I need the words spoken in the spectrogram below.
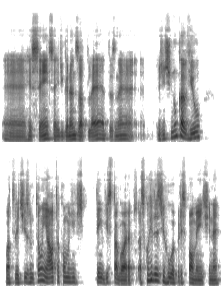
é, recentes aí de grandes atletas. Né? A gente nunca viu o atletismo tão em alta como a gente tem visto agora. As corridas de rua, principalmente, né?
